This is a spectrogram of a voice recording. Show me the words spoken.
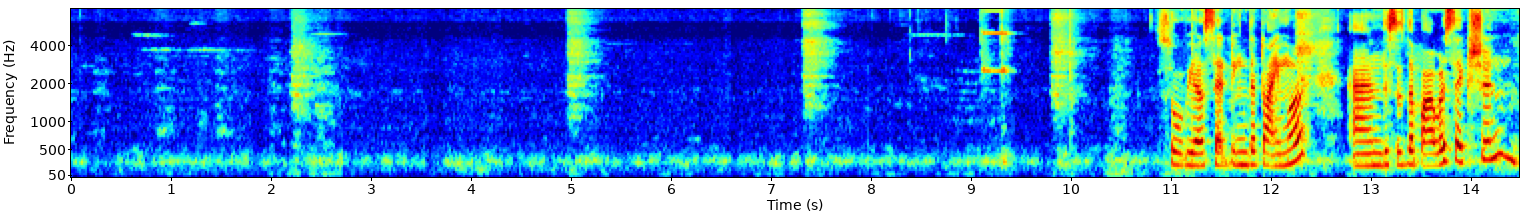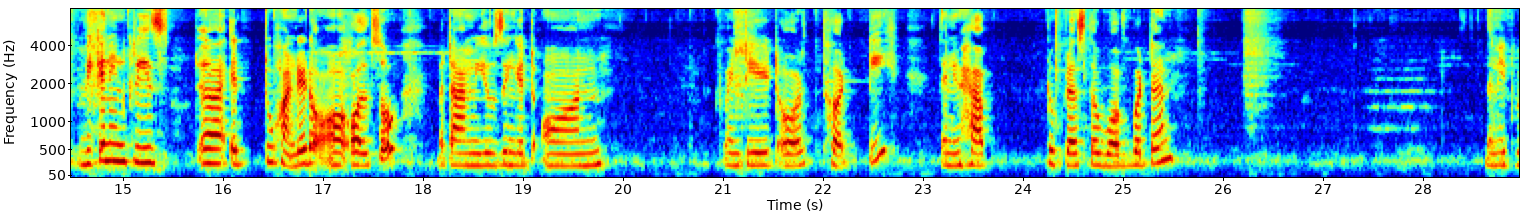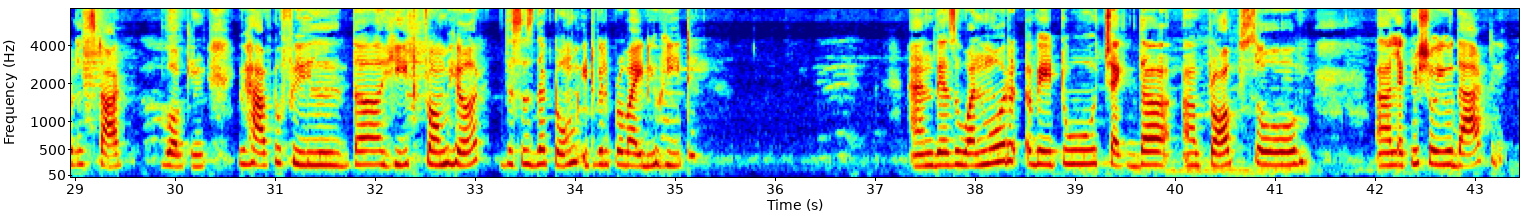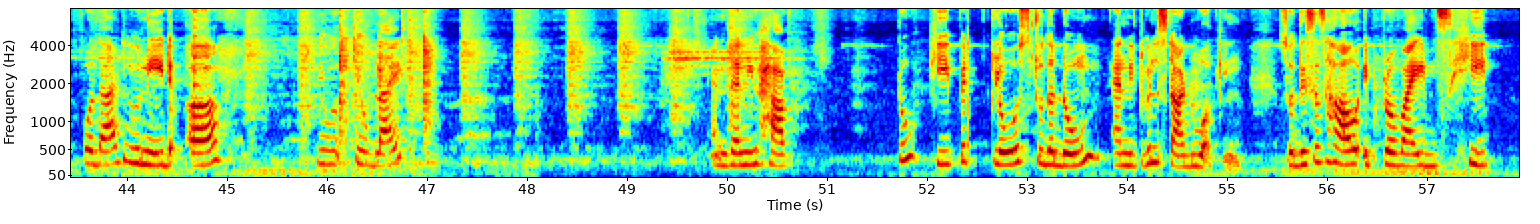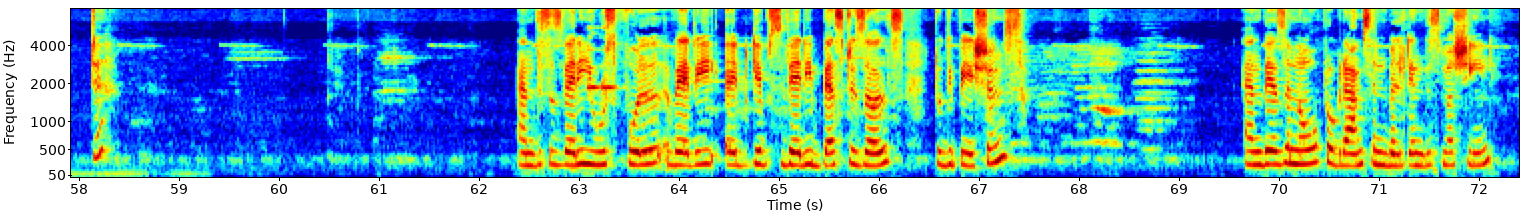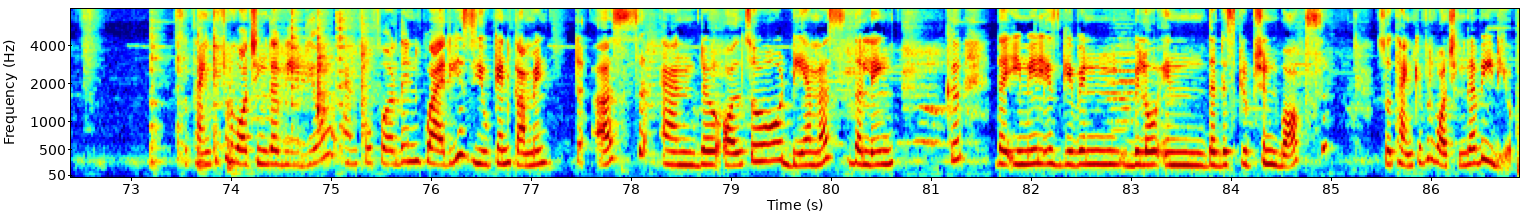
So we are setting the timer and this is the power section. We can increase uh, it to 100 also but I'm using it on 28 or 30 then you have to press the work button. Then it will start working. You have to feel the heat from here. This is the dome it will provide you heat. And there's one more way to check the uh, probe so uh, let me show you that. For that you need a tube light. And then you have to keep it close to the dome and it will start working. So this is how it provides heat. And this is very useful very it gives very best results to the patients. And there's a no programs inbuilt in this machine so thank you for watching the video. And for further inquiries you can comment us and also dm us. The link the email is given below in the description box. So thank you for watching the video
